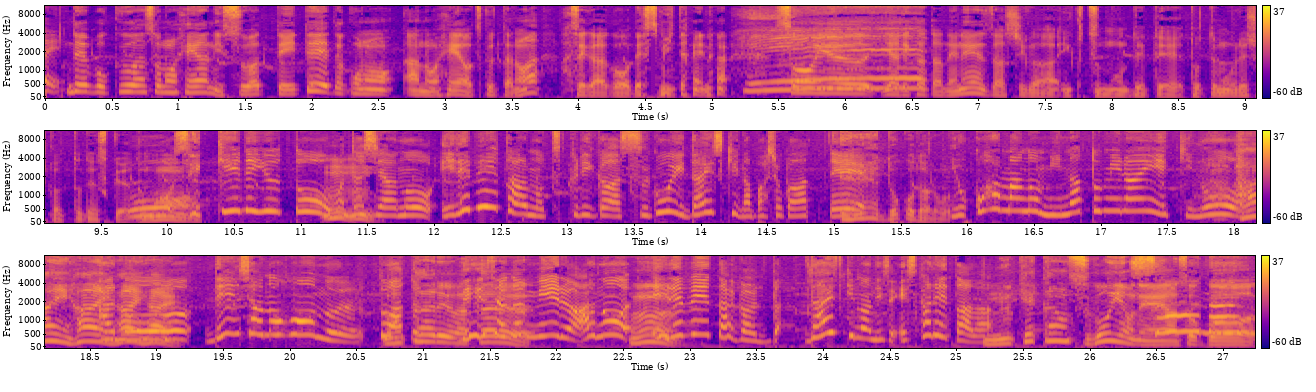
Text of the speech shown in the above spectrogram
い。で、僕はその部屋に座っていて、で、この、あの、部屋を作ったのは、長谷川剛です、みたいな、そういうやり方でね、雑誌がいくつも出て、とっても嬉しかったですけれども。設計で言うと、うんうん。私あのエレベーターの作りがすごい大好きな場所があって、えー、どこだろう？横浜のみなとみらい駅の、はいはいはいあはい。の電車のホームとわあと電車が見えるあうん。のエレベーターがだ大好きなんですよ。エスカレーターが。抜け感すごいよね、あそこ。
